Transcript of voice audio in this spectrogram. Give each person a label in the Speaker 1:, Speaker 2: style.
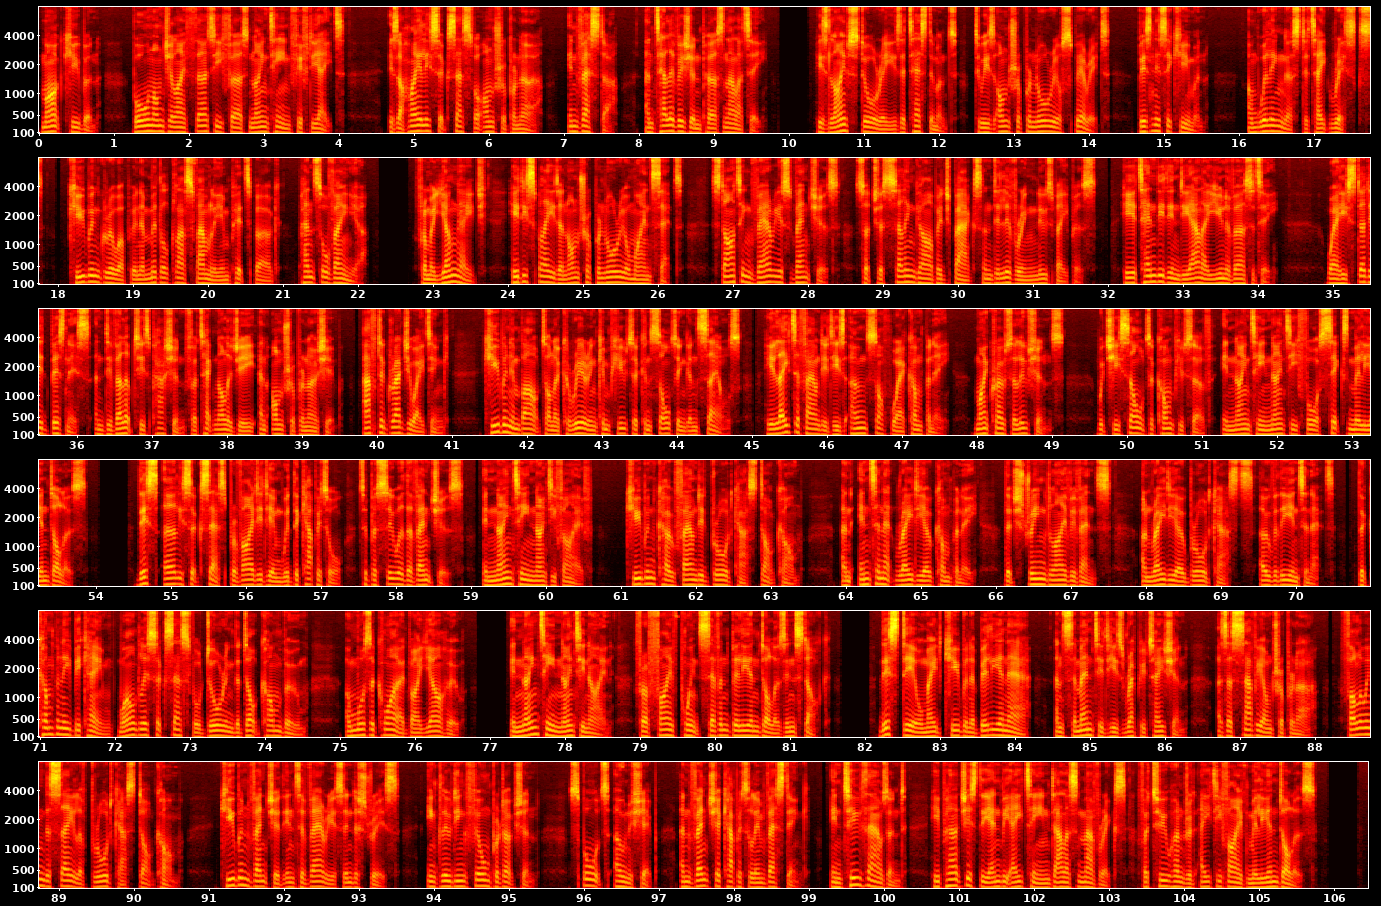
Speaker 1: Mark Cuban, born on July 31, 1958, is a highly successful entrepreneur, investor, and television personality. His life story is a testament to his entrepreneurial spirit, business acumen, and willingness to take risks. Cuban grew up in a middle class family in Pittsburgh, Pennsylvania. From a young age, he displayed an entrepreneurial mindset, starting various ventures such as selling garbage bags and delivering newspapers. He attended Indiana University, where he studied business and developed his passion for technology and entrepreneurship. After graduating, Cuban embarked on a career in computer consulting and sales. He later founded his own software company, Micro Solutions, which he sold to CompuServe in 1990 for $6 million. This early success provided him with the capital to pursue other ventures. In 1995, Cuban co-founded Broadcast.com, an internet radio company that streamed live events and radio broadcasts over the internet. The company became wildly successful during the dot-com boom and was acquired by Yahoo in 1999 for $5.7 billion in stock. This deal made Cuban a billionaire and cemented his reputation as a savvy entrepreneur. Following the sale of Broadcast.com, Cuban ventured into various industries, including film production, sports ownership, and venture capital investing. In 2000, he purchased the NBA team Dallas Mavericks for $285 million.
